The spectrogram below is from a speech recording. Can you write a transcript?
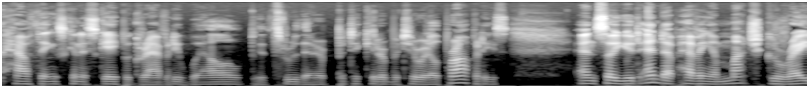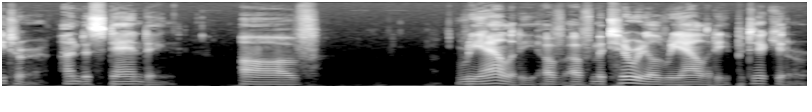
how things can escape a gravity well through their particular material properties. And so you'd end up having a much greater understanding of reality of, of material reality in particular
